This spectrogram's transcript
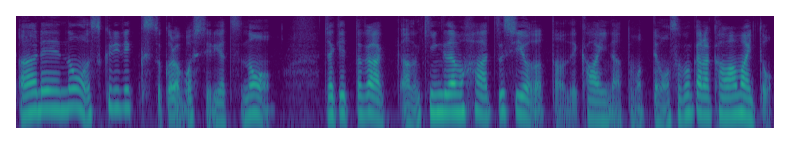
あれのスクリレックスとコラボしてるやつのジャケットが、あの、キングダムハーツ仕様だったので可愛いなと思っても、そこから買わないと、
